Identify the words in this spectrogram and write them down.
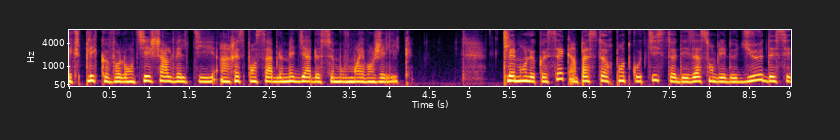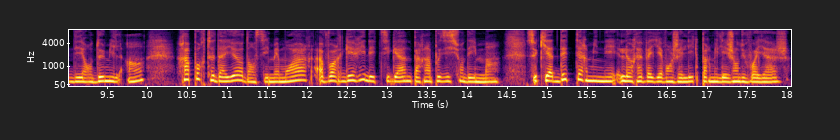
explique volontiers Charles Velty, un responsable média de ce mouvement évangélique. Clément Lecossec, un pasteur pentecôtiste des Assemblées de Dieu décédé en 2001, rapporte d'ailleurs dans ses mémoires avoir guéri des tziganes par imposition des mains, ce qui a déterminé le réveil évangélique parmi les gens du voyage.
